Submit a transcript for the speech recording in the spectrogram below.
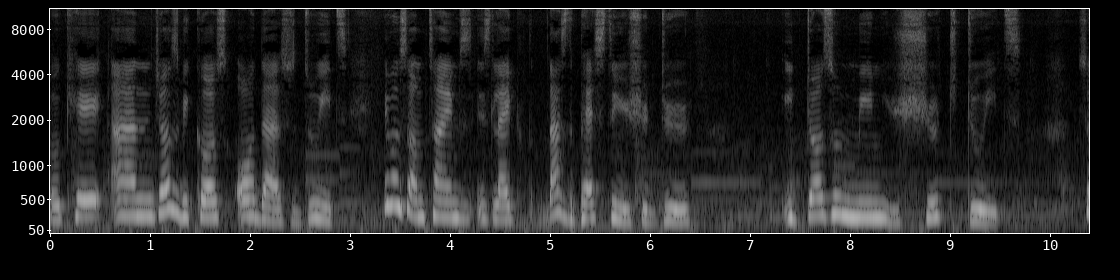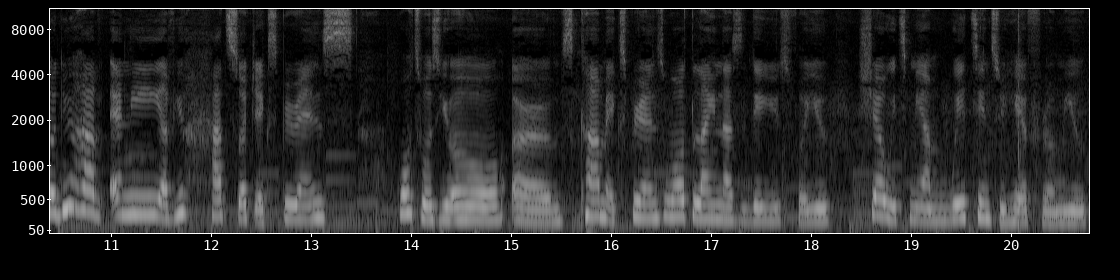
Okay, and just because others do it, even sometimes it's like that's the best thing you should do, it doesn't mean you should do it. So, do you have any? Have you had such experience? What was your um, scam experience? What liners did they use for you? Share with me. I'm waiting to hear from you.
